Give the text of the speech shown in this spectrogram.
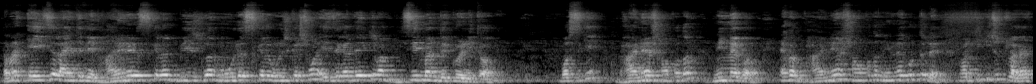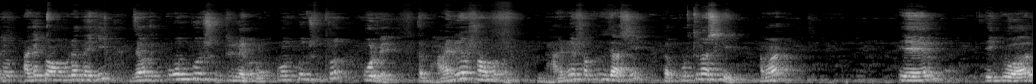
তারপরে মানে এই যে লাইনটা দিয়ে ভার্নিয়ার স্কেলের বিশ গড় মূল স্কেলের উনিশ গড়ের সমান, এই জায়গা দিয়ে কি আমার ভিসির মান বের করে নিতে হবে? বলছে কি ভার্নিয়ার সম্পাদন নির্ণয় করো। এখন ভার্নিয়ার সম্পাদন নির্ণয় করতে হলে আমার কি কি সূত্র লাগে? একটু, আগে একটু অঙ্কটা দেখি যে আমাদের কোন কোন সূত্র নির্ণয় করব, কোন কোন সূত্র পড়বে তা ভার্নিয়ার সম্পাদন ভার্নিয়ার সম্পাদন যদি আসি, তা প্রথমে আসি কি? আমার M equal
